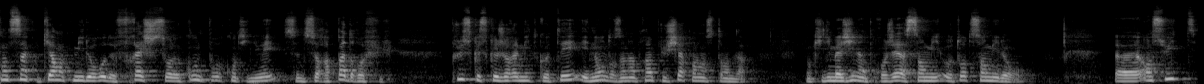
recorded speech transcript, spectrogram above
35 ou 40 000 euros de fraîche sur le compte pour continuer, ce ne sera pas de refus. Plus que ce que j'aurais mis de côté et non dans un emprunt plus cher pendant ce temps-là. Donc il imagine un projet à 100 000 autour de 100 000 euros. Euh, ensuite,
